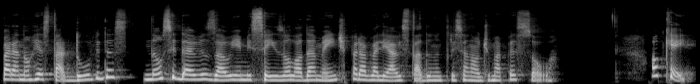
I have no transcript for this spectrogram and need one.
para não restar dúvidas, não se deve usar o IMC isoladamente para avaliar o estado nutricional de uma pessoa. Ok,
